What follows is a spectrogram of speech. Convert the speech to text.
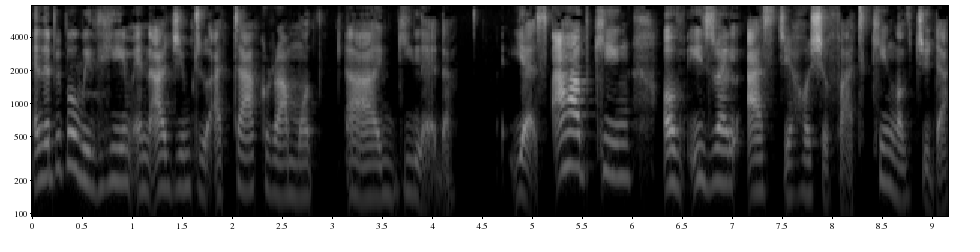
and the people with him and urged him to attack ramoth uh, gilead. Yes, Ahab, king of Israel, asked Jehoshaphat, king of Judah,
